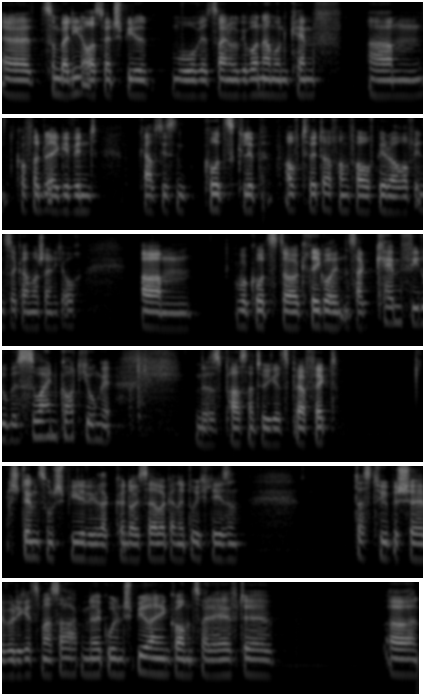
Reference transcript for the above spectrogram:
äh, zum Berlin-Auswärtsspiel, wo wir 2-0 gewonnen haben und Kämpf ähm, Kopfballduell gewinnt. Gab es diesen Kurzclip auf Twitter vom VfB oder auch auf Instagram wahrscheinlich auch, ähm, wo kurz der Gregor hinten sagt: Kämpfi, du bist so ein Gott, Junge. Und das passt natürlich jetzt perfekt. Stimmen zum Spiel, wie gesagt, könnt ihr euch selber gerne durchlesen. Das Typische, würde ich jetzt mal sagen, ne? gut ins Spiel reinkommen, zweite Hälfte, äh,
